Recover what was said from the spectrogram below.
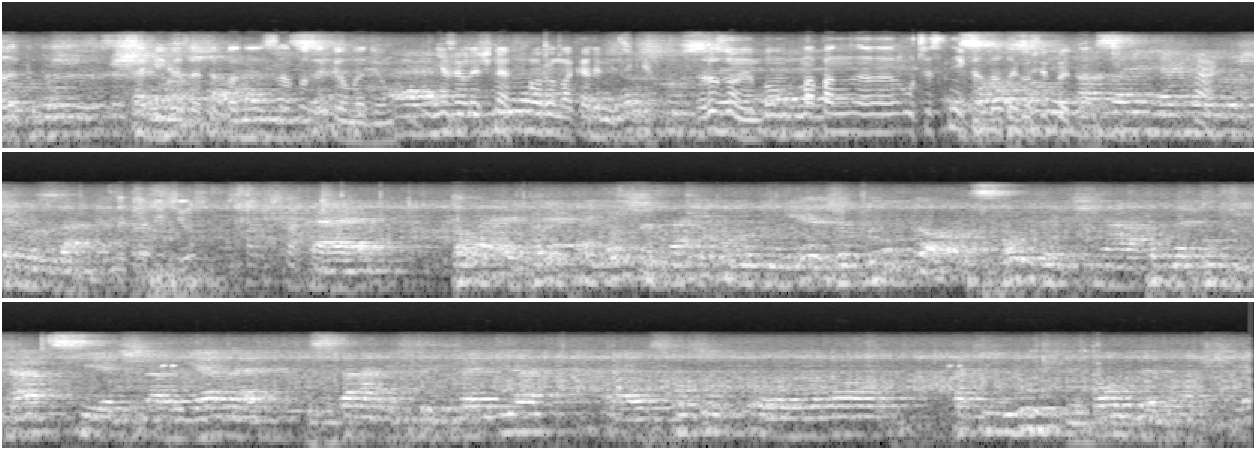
Ale z jakiej gazety pan jest? A z jakiego medium? Niezależne Forum Akademickie. Rozumiem, bo ma pan e, uczestnika, dlatego się pytam. Najgorszego zdania. już? E, To, to jak najgorsze zdanie powoduje, że trudno spojrzeć na pewne publikacje czy na wymianę zdań w tych mediach w sposób no, taki luźny, wolny właśnie.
